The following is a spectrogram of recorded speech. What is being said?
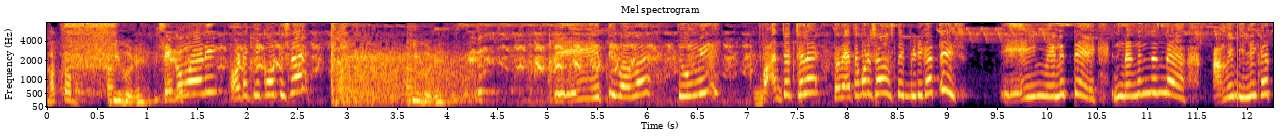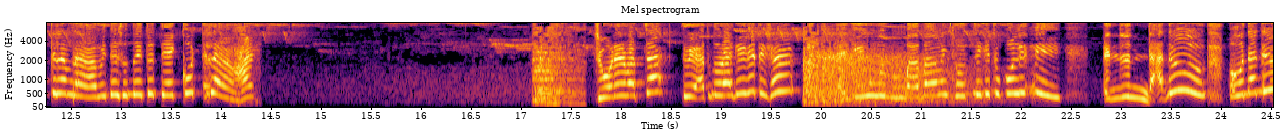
খতম। কি হরে সেকমানি ওটা কি করছিস না কি হরে এতি বাবা তুমি? বাঞ্চার ছেলে তোর এত বড় সাহস তুই বিড়ি খাচ্ছিস? এই মেলেতে না না না না আমি বিড়ি খাচ্ছিলাম না আমি তো শুধু একটু টেক করছিলাম। চোরের বাচ্চা তুই এত দূর আগে গেছিস হ্যাঁ? বাবা আমি সত্যি কিছু করিনি। দাদু ও দাদু।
